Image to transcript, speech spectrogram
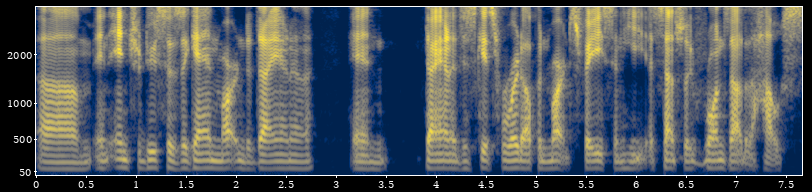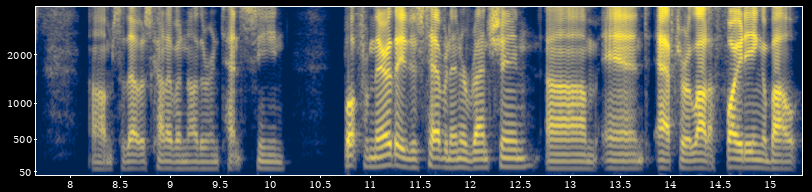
um, and introduces again Martin to Diana. And Diana just gets right up in Martin's face, and he essentially runs out of the house. Um, so that was kind of another intense scene. But from there, they just have an intervention. Um, and after a lot of fighting about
